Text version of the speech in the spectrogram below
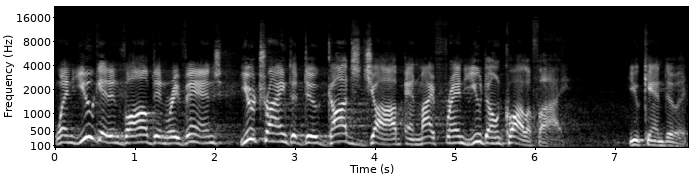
when you get involved in revenge, you're trying to do God's job, and my friend, you don't qualify. You can't do it.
